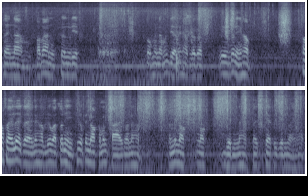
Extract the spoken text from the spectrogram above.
ใส่น้ำประมาณครึ่งลิตรต้มให้น้ำมันเดือดนะครับ แล้วก็เอื่นตัวนี้ครับเข้าใส่เลยก็ได้นะครับหรือว่าตัวนี้คือเป็นนอกกับมันตายก่อนนะครับ มันไม่นอกนอกเย็นนะครับใส่แช่ตู้เย็นไว้นะครับ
